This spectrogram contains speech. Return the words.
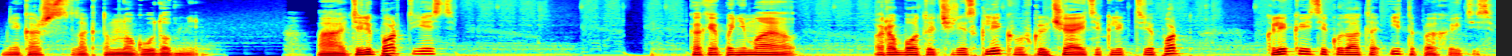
Мне кажется, так намного удобнее. А, телепорт есть. Как я понимаю, работает через клик. Вы включаете клик-телепорт, кликаете куда-то и тпхаетесь.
